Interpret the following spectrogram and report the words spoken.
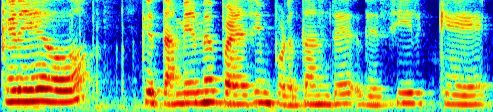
creo que también me parece importante decir que,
